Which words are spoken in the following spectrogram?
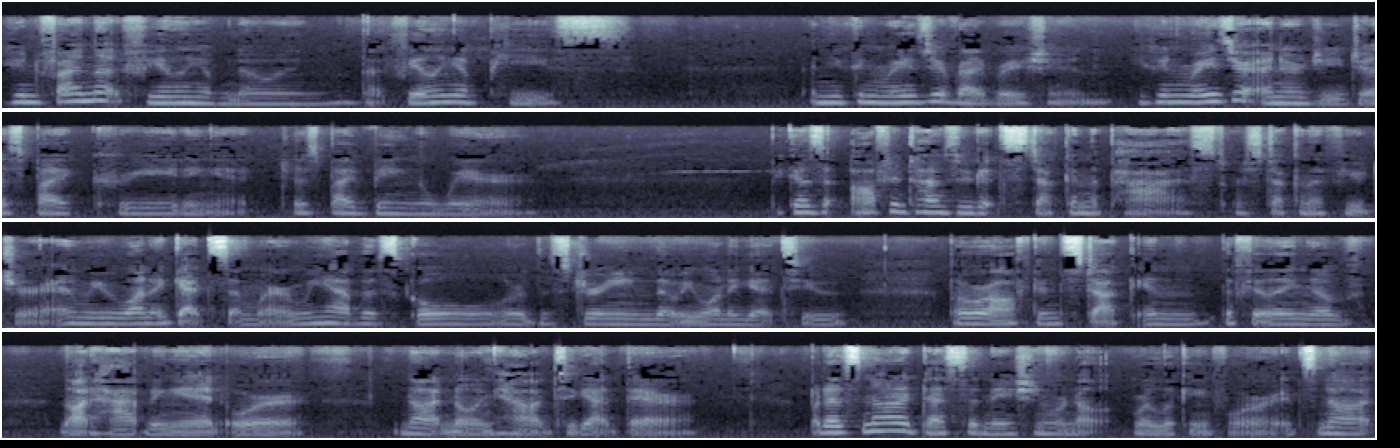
you can find that feeling of knowing, that feeling of peace, and you can raise your vibration. You can raise your energy just by creating it, just by being aware. Because oftentimes we get stuck in the past or stuck in the future and we want to get somewhere we have this goal or this dream that we want to get to, but we're often stuck in the feeling of not having it or not knowing how to get there. But it's not a destination we're not we're looking for. It's not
